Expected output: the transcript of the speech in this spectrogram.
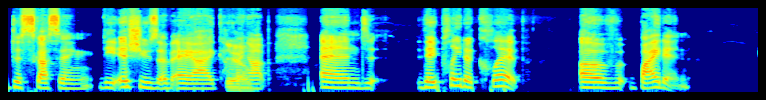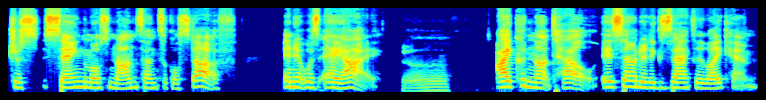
discussing the issues of AI coming Yeah. up, and they played a clip of Biden just saying the most nonsensical stuff, and it was AI. Yeah, I could not tell. It sounded exactly like him.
